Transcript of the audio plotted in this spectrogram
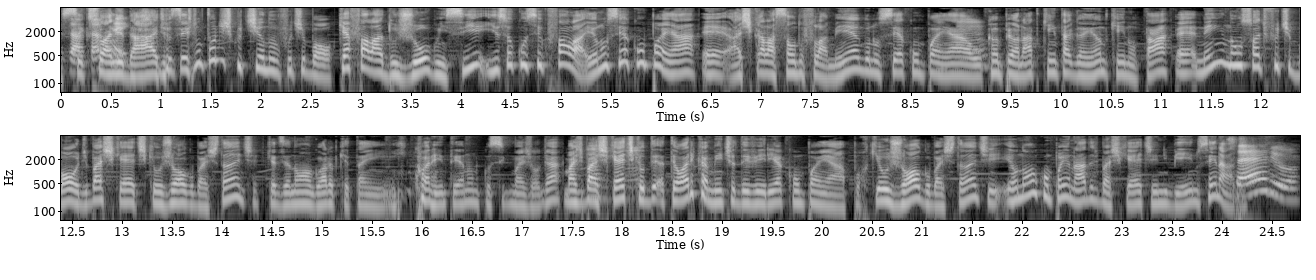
sexualidade. Vocês não estão discutindo futebol. Quer falar do jogo em si? Isso eu consigo falar. Eu não sei acompanhar é, a escalação do Flamengo, não sei acompanhar uhum. o campeonato, quem tá ganhando, quem não tá. É, nem não só de futebol, de basquete, que eu jogo bastante. Quer dizer, não agora porque tá em, em quarentena, não consigo mais jogar. Mas basquete, que eu teoricamente eu deveria acompanhar, porque eu jogo bastante, eu não acompanho nada de basquete, NBA, não sei nada. Sério?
